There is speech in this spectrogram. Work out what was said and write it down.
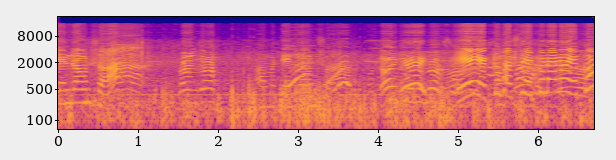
టెన్ రౌండ్సా టెన్ రౌండ్సా. ఏ ఎక్కువ ఫస్ట్ ఎక్కున్నాను ఎక్కువ.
